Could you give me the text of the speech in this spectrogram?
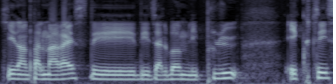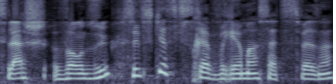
qu'il est dans le palmarès des, des albums les plus écoutés slash vendus. Sais-tu qu'est-ce qui serait vraiment satisfaisant?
